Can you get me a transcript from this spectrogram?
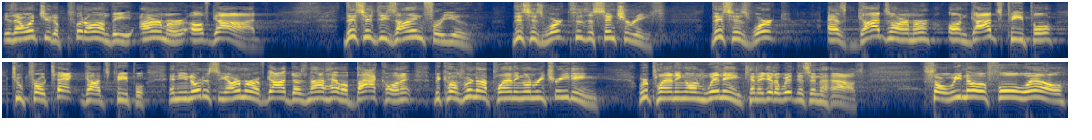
is I want you to put on the armor of God. This is designed for you. This has worked through the centuries. This has worked as God's armor on God's people to protect God's people. And you notice the armor of God does not have a back on it because we're not planning on retreating. We're planning on winning. Can I get a witness in the house? So we know full well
